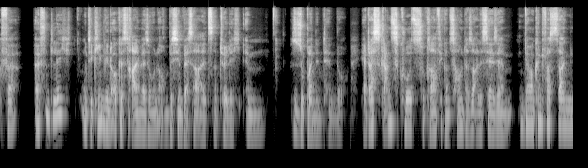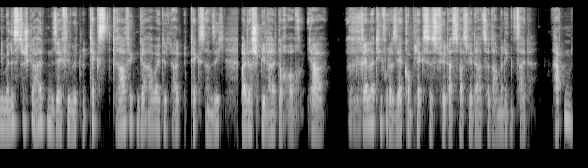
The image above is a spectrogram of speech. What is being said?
veröffentlicht. Und sie klingt in der orchestralen Version auch ein bisschen besser als natürlich im Super Nintendo. Ja, das ganz kurz zu Grafik und Sound, also alles sehr, sehr, ja, man könnte fast sagen minimalistisch gehalten, sehr viel wird mit Textgrafiken gearbeitet, halt mit Text an sich, weil das Spiel halt doch auch, ja, relativ oder sehr komplex ist für das, was wir da zur damaligen Zeit hatten.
